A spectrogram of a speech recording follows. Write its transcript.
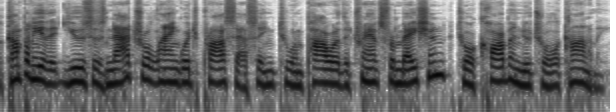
a company that uses natural language processing to empower the transformation to a carbon neutral economy.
